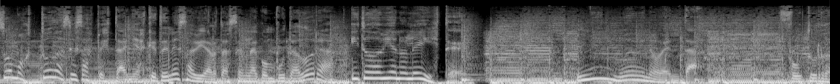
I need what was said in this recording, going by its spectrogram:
Somos todas esas pestañas que tenés abiertas en la computadora y todavía no leíste. 1990. Futurock.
